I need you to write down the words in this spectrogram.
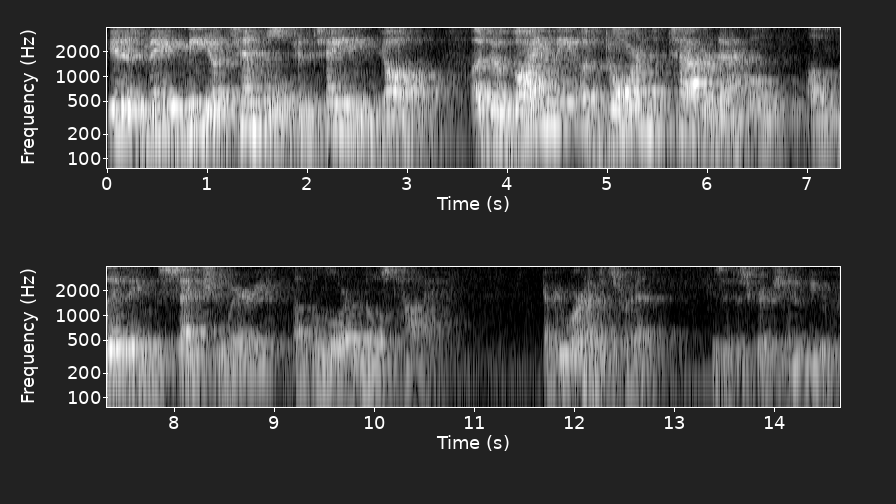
it has made me a temple containing God, a divinely adorned tabernacle, a living sanctuary of the Lord Most High. Every word I just read is a description of you.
